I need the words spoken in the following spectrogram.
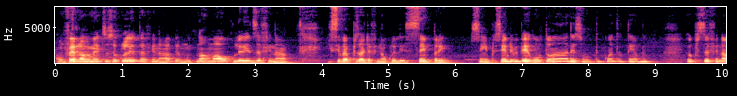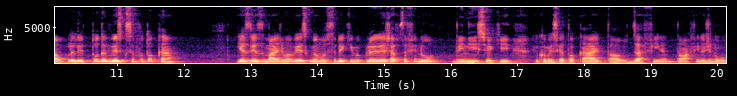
Confere novamente se o seu ukulele está afinado. É muito normal o ukulele desafinar. E você vai precisar de afinar o ukulele sempre. Sempre. Sempre me perguntam, Anderson, quanto tempo eu preciso afinar o ukulele? Toda vez que você for tocar. E às vezes mais de uma vez, como eu mostrei aqui, meu ukulele já desafinou do início aqui, eu comecei a tocar e tal, desafina, então afina de novo,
